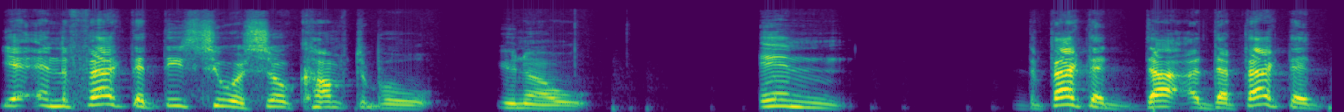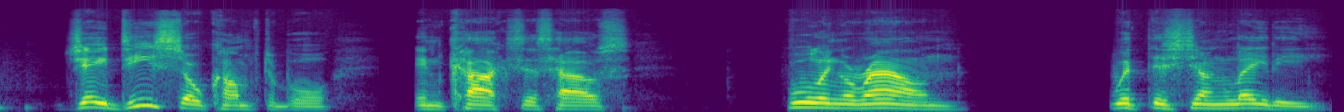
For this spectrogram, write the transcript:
Yeah, and the fact that these two are so comfortable, you know, in the fact that the fact that JD's so comfortable in Cox's house, fooling around with this young lady,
